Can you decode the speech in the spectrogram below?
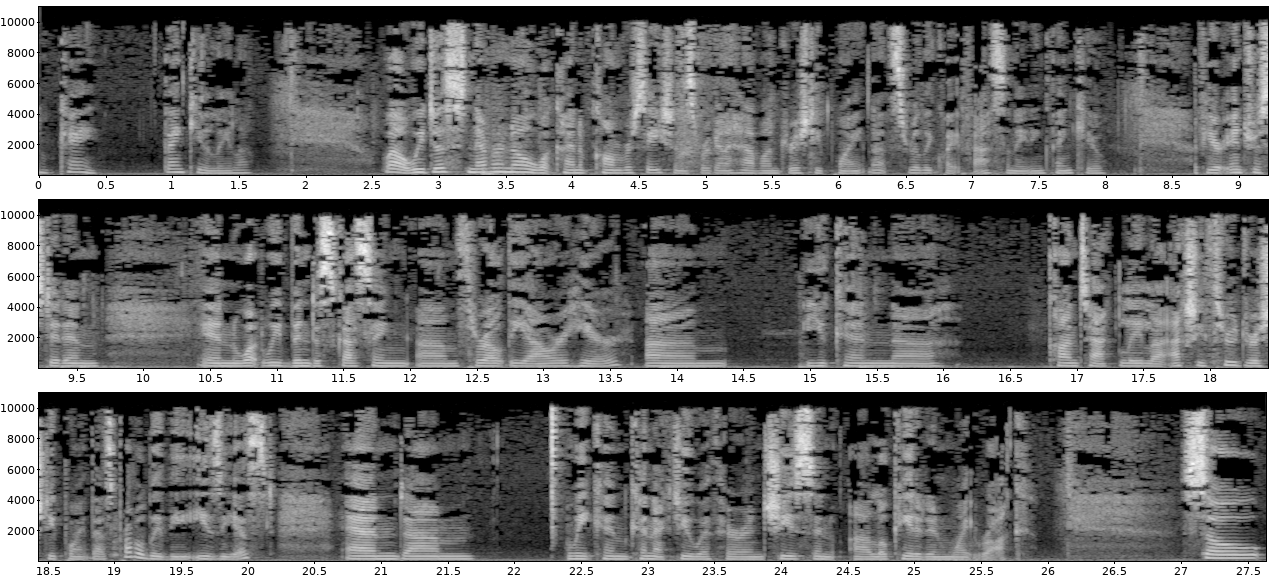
Okay. Thank you, Leela. Well, we just never know what kind of conversations we're going to have on Drishti Point. That's really quite fascinating. Thank you. If you're interested in in what we've been discussing um, throughout the hour here, um, you can uh, contact Leela actually through Drishti Point. That's probably the easiest, and um, we can connect you with her, and she's in, uh, located in White Rock. So,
